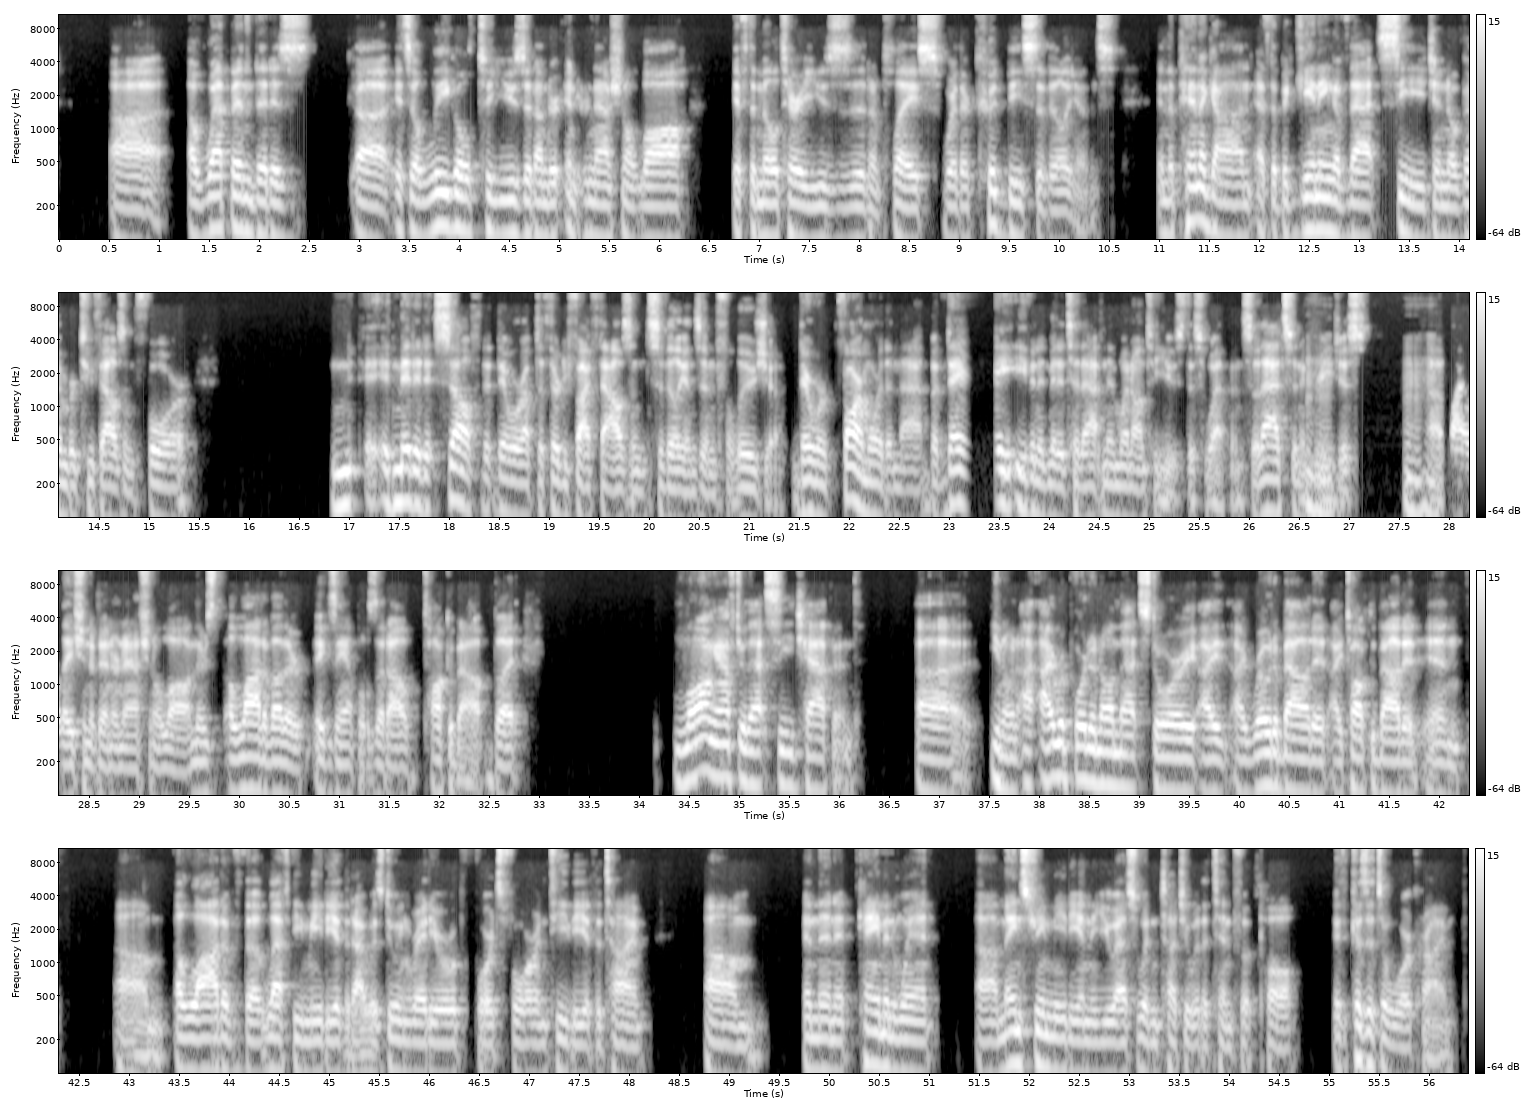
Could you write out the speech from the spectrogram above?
uh, a weapon that is uh, it's illegal to use it under international law if the military uses it in a place where there could be civilians. In the Pentagon, at the beginning of that siege in November 2004, admitted itself that there were up to 35,000 civilians in Fallujah. There were far more than that, but they, even admitted to that and then went on to use this weapon. So that's an mm-hmm. egregious mm-hmm. uh, violation of international law. And there's a lot of other examples that I'll talk about. But long after that siege happened, uh, you know, and I, I, reported on that story. I, I wrote about it. I talked about it in um, a lot of the lefty media that I was doing radio reports for and TV at the time. Um, and then it came and went. Uh, mainstream media in the U.S. wouldn't touch it with a ten foot pole because it, it's a war crime,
